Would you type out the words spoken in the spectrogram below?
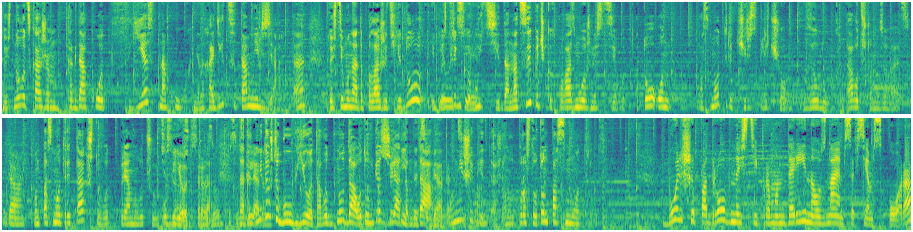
То есть, ну вот, скажем, когда кот ест на кухне, находиться там нельзя, да? То есть ему надо положить еду и, и быстренько уйти. уйти, да, на цыпочках по возможности, вот, а то он посмотрит через плечо, the look, да, вот что называется. Да. Он посмотрит так, что вот прям лучше уйти убьет сразу. сразу да. да. Не то чтобы убьет, а вот, ну да, вот убьет взглядом, да. Себя, так, он не типа. шипит даже, он вот просто вот он посмотрит. Больше подробностей про мандарина узнаем совсем скоро.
